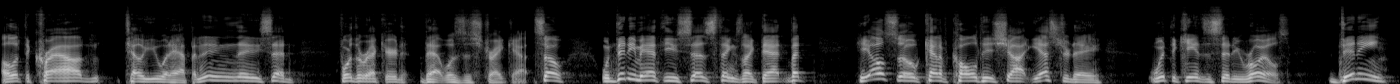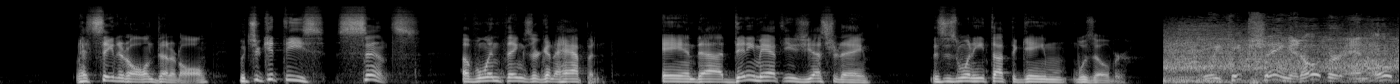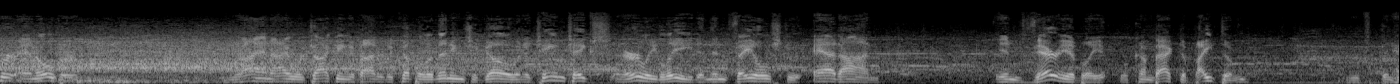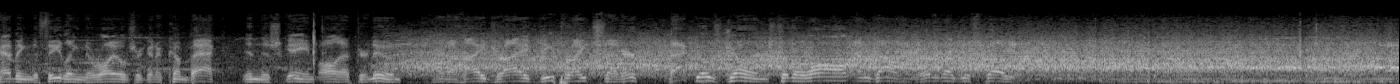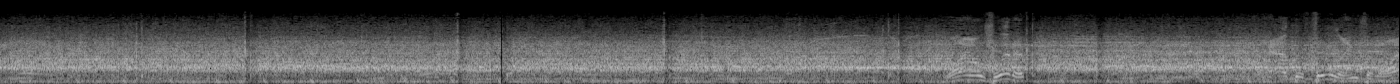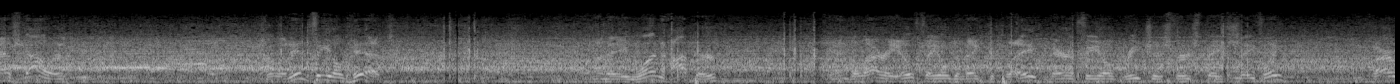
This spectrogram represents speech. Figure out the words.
I'll let the crowd tell you what happened. And then he said, for the record, that was a strikeout. So when Denny Matthews says things like that, but he also kind of called his shot yesterday with the Kansas City Royals. Denny has seen it all and done it all, but you get these sense of when things are going to happen. And uh, Denny Matthews yesterday, this is when he thought the game was over. We keep seeing it over and over and over. Ryan and I were talking about it a couple of innings ago. When a team takes an early lead and then fails to add on, invariably it will come back to bite them. We've been having the feeling the Royals are going to come back in this game all afternoon. And a high drive, deep right center. Back goes Jones to the wall and gone. What did I just tell you?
